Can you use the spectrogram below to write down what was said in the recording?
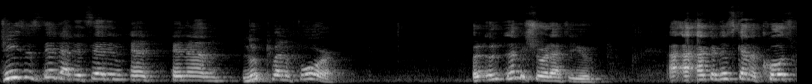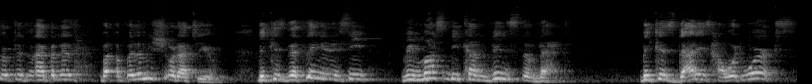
Jesus did that. It said in, in, in um, Luke 24. Uh, let me show that to you. I, I, can just kind of quote scriptures, but, let, but, but let me show that to you. Because the thing is, you see, we must be convinced of that. Because that is how it works.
